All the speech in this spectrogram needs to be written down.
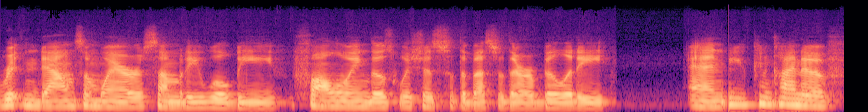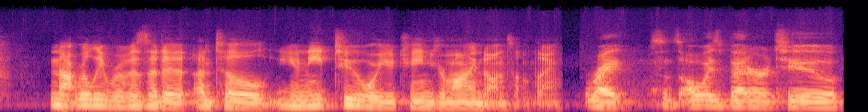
written down somewhere. Somebody will be following those wishes to the best of their ability. And you can kind of not really revisit it until you need to or you change your mind on something. Right. So it's always better to,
